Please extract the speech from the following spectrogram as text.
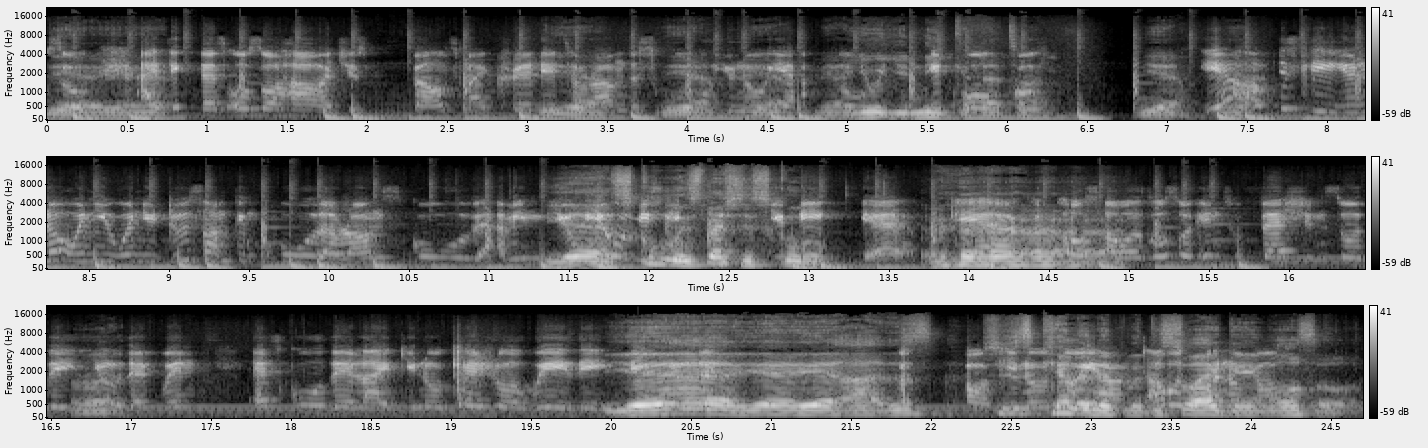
So yeah, I think that's also how I just felt my credit around the school. You know, yeah, yeah. So you were unique at that time. Yeah, yeah. obviously, you know, when you when you do something cool around school, I mean, you, yeah, school, especially school. Unique, yeah, yeah. also, I was also into fashion, so they right. knew that when at school they're like you know casual way they yeah they yeah yeah. Ah, this, she's you know, killing so, yeah, it with the swag game those, also.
